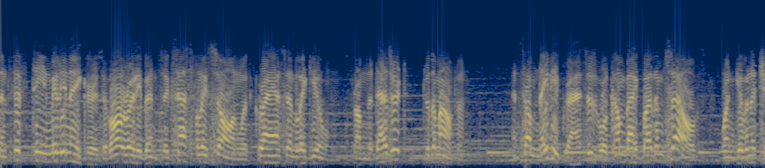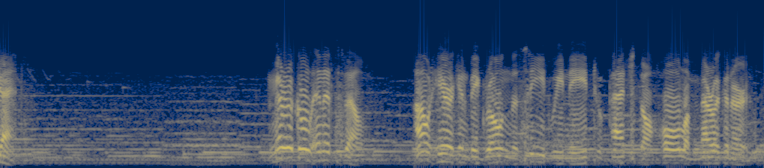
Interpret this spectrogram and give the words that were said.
Than 15 million acres have already been successfully sown with grass and legumes from the desert to the mountain. And some native grasses will come back by themselves when given a chance. Miracle in itself. Out here can be grown the seed we need to patch the whole American earth.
